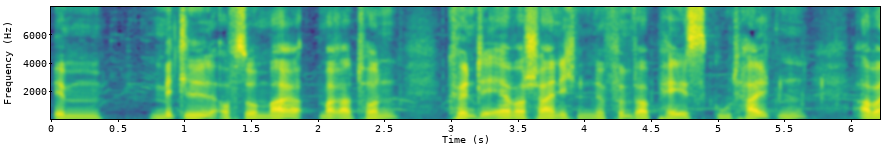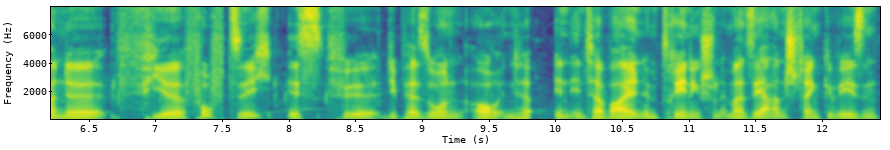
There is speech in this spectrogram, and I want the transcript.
im Mittel auf so einem Mar Marathon, könnte er wahrscheinlich eine 5er Pace gut halten, aber eine 450 ist für die Person auch in, in Intervallen im Training schon immer sehr anstrengend gewesen.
